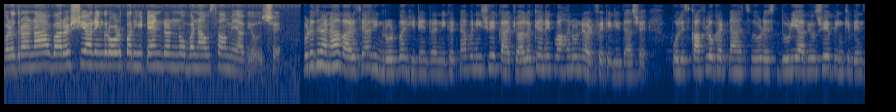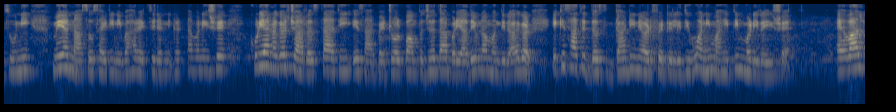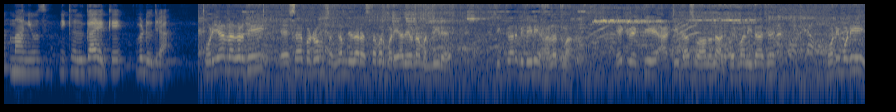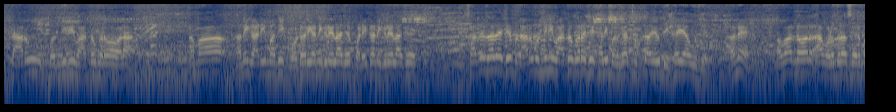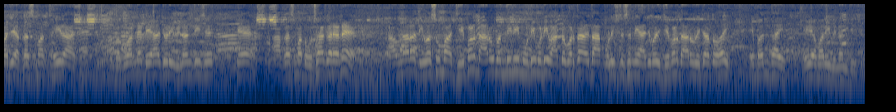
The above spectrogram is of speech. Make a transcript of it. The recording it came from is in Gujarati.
વડોદરાના વારસિયા રિંગ રોડ પર હિટ એન્ડ રનનો બનાવ સામે આવ્યો છે. વડોદરાના વારસિયા રિંગ રોડ પર હિટ એન્ડ રનની ઘટના બની છે. કાર ચાલકે અનેક વાહનોને અડફેટી લીધા છે. પોલીસ કાફલો ઘટના સ્થળે દોડી આવ્યો છે. પિંકીબેન સોની, મેયરના સોસાયટીની બહાર એક્સિડન્ટની ઘટના બની છે. ખોડિયાનગર ચાર રસ્તાથી એસઆર પેટ્રોલ પંપ જતા બળિયાદેવના મંદિર આગળ એકી સાથે દસ ગાડીને અડફેટે લીધી હોવાની માહિતી મળી રહી છે. અહેવાલ, મા ન્યૂઝ, નિખિલ ગાયકે, વડોદરા. ખોડિયારનગરથી એસઆર પેટ્રોલ સંગમ જતા રસ્તા પર બળિયાદેવના મંદિરે ચિક્કાર પીધેલી હાલતમાં એક વ્યક્તિએ આઠથી દસ વાહનોને અડફેટમાં લીધા છે. મોટી મોટી દારૂ બંધીની વાતો કરવાવાળા આમાં આની ગાડીમાંથી કોટરિયા નીકળેલા છે, પડેકા નીકળેલા છે. સાથે સાથે જે દારૂબંધીની વાતો કરે છે ખાલી ભણઘાત થૂકતા એવું દેખાઈ આવું છે. અને અવારનવાર આ વડોદરા શહેરમાં જે અકસ્માત થઈ રહ્યા છે ભગવાનને બે હાથ જોડી વિનંતી છે કે આ અકસ્માત ઓછા કરે અને આવનારા દિવસોમાં જે પણ દારૂબંધીની મોટી મોટી વાતો કરતા હોય તો આ પોલીસ સ્ટેશનની આજુબાજુ જે પણ દારૂ વેચાતો હોય એ બંધ થાય એવી અમારી વિનંતી છે.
